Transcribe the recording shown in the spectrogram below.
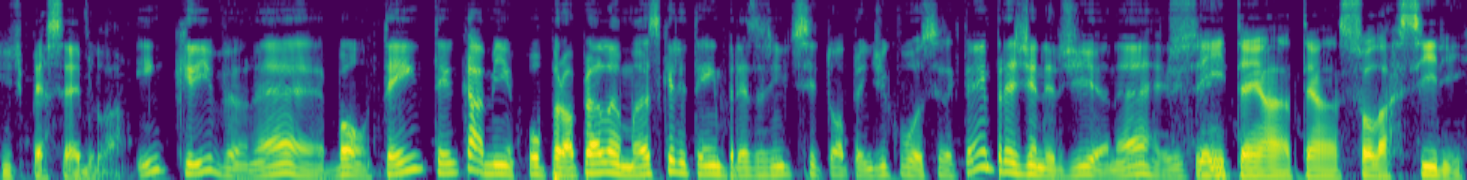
que a gente percebe lá. Incrível, né? Bom, tem, tem caminho. O próprio Elon Musk, ele tem empresa, a gente citou, aprendi com vocês aqui, tem uma empresa de energia, né? Ele sim, tem... tem, a, tem a Solar City.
